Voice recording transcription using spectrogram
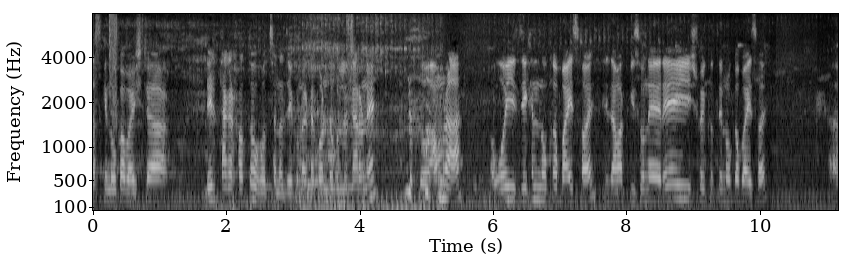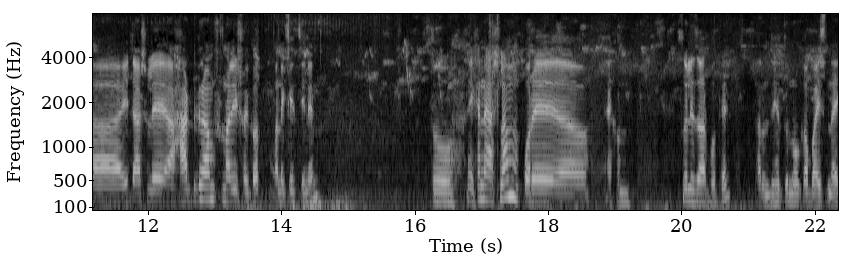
আজকে নৌকা বাইসটা ডেট থাকা সত্ত্বেও হচ্ছে না যে কোনো একটা গণ্ডগোলের কারণে। তো আমরা ওই যেখানে নৌকা বাইস হয় যে আমার পিছনের এই সৈকতে নৌকা বাইস হয় এটা আসলে হাটগ্রাম সোনালী সৈকত, অনেকেই চিনেন। তো এখানে আসলাম, পরে এখন চলে যাওয়ার পথে, কারণ যেহেতু নৌকা বাইস নাই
